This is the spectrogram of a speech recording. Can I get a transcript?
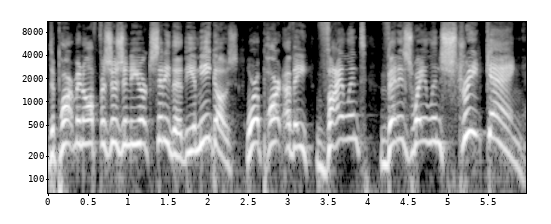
Department officers in New York City, the, the Amigos, were a part of a violent Venezuelan street gang.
